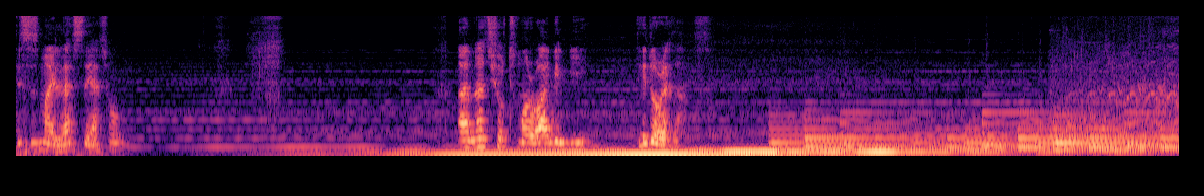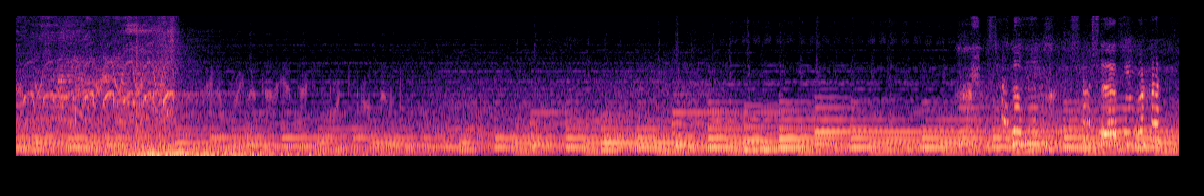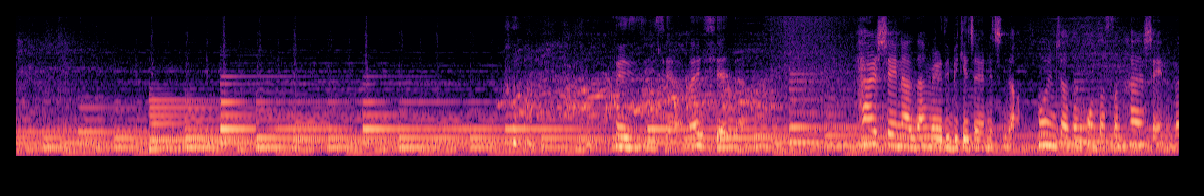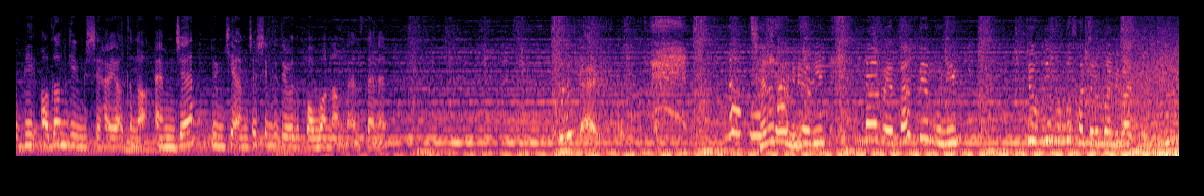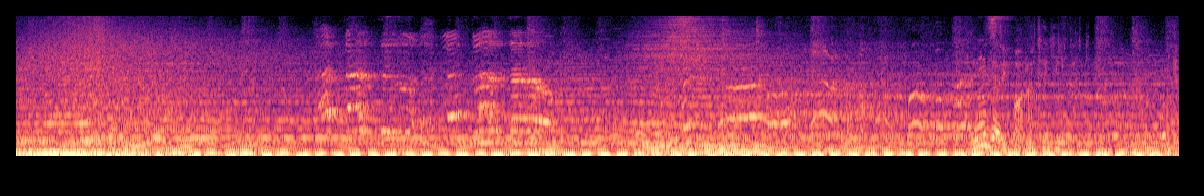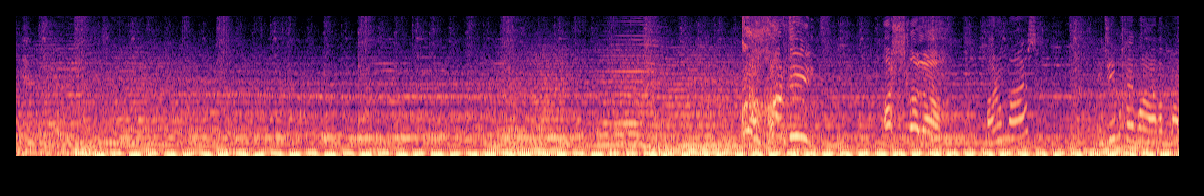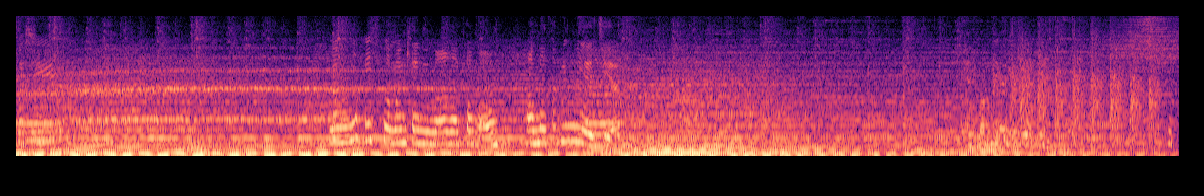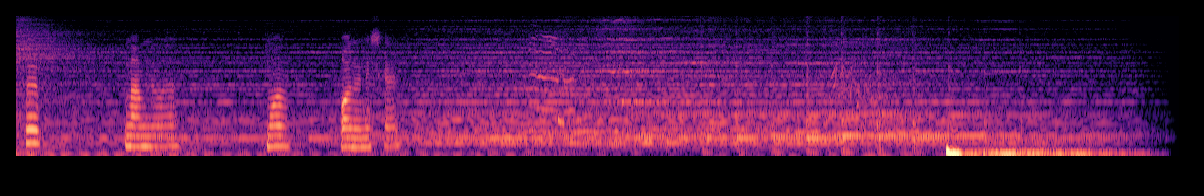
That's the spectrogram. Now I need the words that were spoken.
This is my last day at home. I'm not sure tomorrow I will be dead or alive. Meclis ya, ben. Her şeyin elden verdiği bir gecenin içinde. Oyuncağın, odasının, her şeyin. Ve bir adam girmişti şey hayatına. Emce, dünkü emce şimdi diyordu babanam ben senin. Sen adam mı? Ne yapayım? Ben memnunum. Çok memnun bu fotoğrafı bana bakıyorum. استخبارات گیرمک خوردی آشغالا آروم باش. اینجوری می‌خوای مراقب ما باشی؟ من اونو هیچ zaman kendime anlatamam. Anlatabilmeyeceğim. ممنوعه ما قانونیش کردیم.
